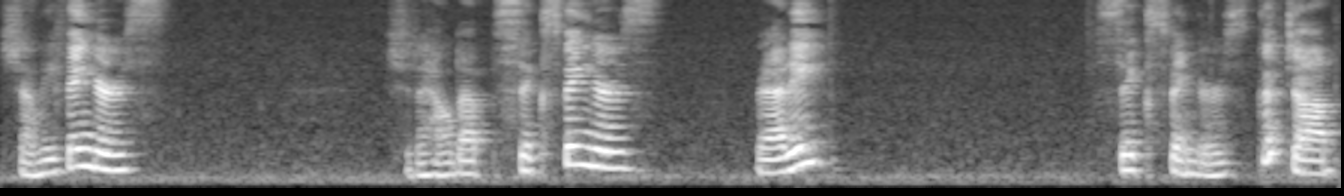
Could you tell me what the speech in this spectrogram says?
Show me fingers. Should have held up six fingers. Ready? Six fingers. Good job.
